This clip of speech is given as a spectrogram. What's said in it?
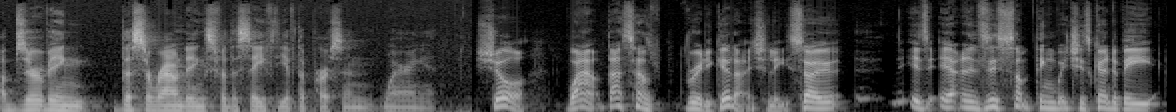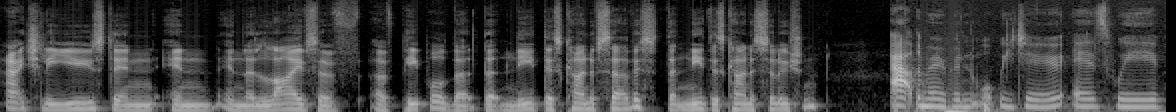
observing the surroundings for the safety of the person wearing it. Sure. Wow, that sounds really good actually. So is is this something which is going to be actually used in in in the lives of of people that that need this kind of service, that need this kind of solution? At the moment, what we do is we've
